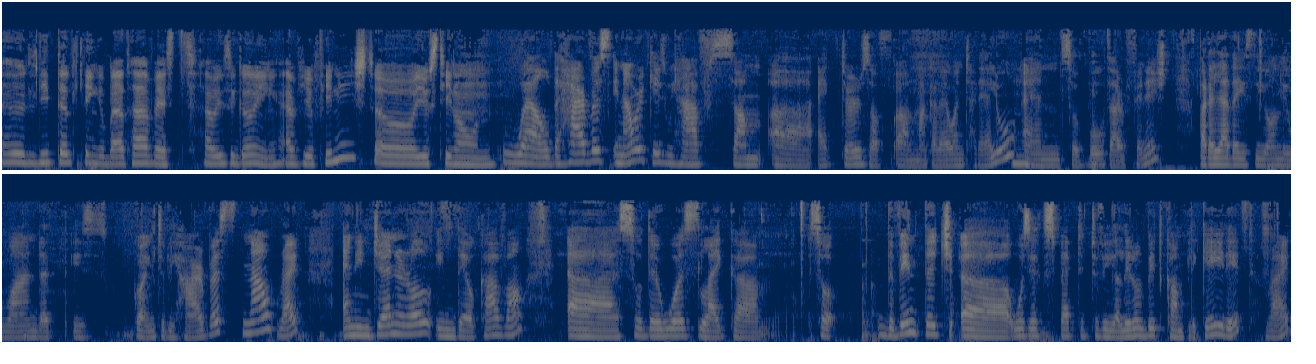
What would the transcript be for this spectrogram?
a little thing about harvest. How is it going? Have you finished, or you still on? Well, the harvest, in our case, we have some uh, hectares of uh, Macabeo and Xarel·lo, and so both are finished. Parellada is the only one that is going to be harvested now, right? And in general, in the Ocava, uh, so there was like, um, so the vintage uh, was expected to be a little bit complicated, right?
